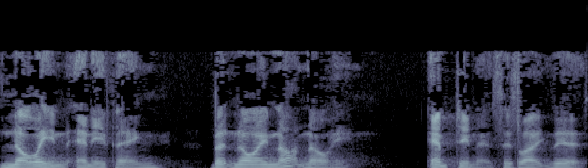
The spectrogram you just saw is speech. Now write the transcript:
knowing anything, but knowing not knowing. Emptiness is like this.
